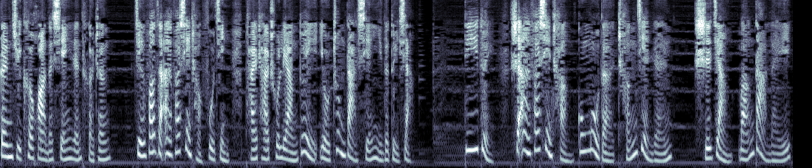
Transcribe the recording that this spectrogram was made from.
根据刻画的嫌疑人特征，警方在案发现场附近排查出两对有重大嫌疑的对象。第一对是案发现场公墓的承建人石匠王大雷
